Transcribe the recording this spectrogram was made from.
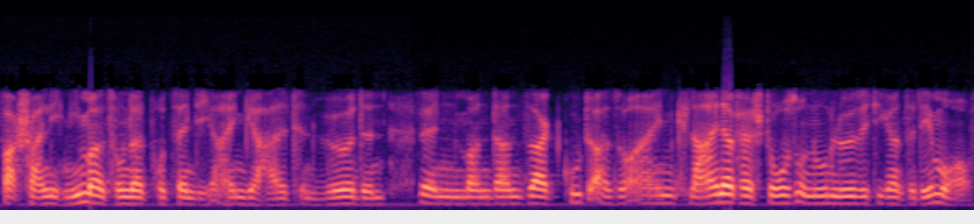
wahrscheinlich niemals hundertprozentig eingehalten würden, wenn man dann sagt, gut, also ein kleiner Verstoß und nun löse ich die ganze Demo auf.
